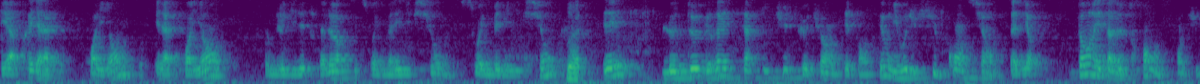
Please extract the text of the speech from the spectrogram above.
Et après, il y a la croyance. Et la croyance, comme je le disais tout à l'heure, c'est soit une malédiction, soit une bénédiction. C'est le degré de certitude que tu as en tes pensées au niveau du subconscient. C'est-à-dire, dans l'état de transe, quand tu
